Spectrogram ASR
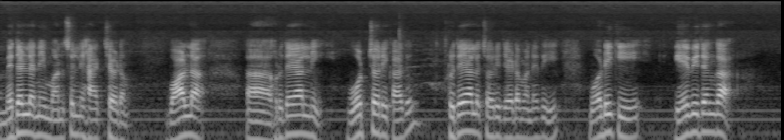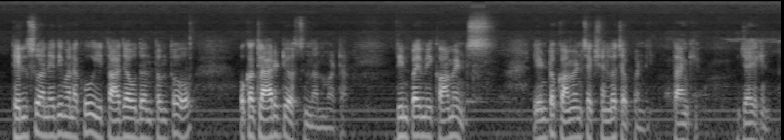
మెదళ్ళని మనసుల్ని హ్యాక్ చేయడం వాళ్ళ హృదయాల్ని ఓట్ చోరీ కాదు హృదయాల చోరీ చేయడం అనేది మోడీకి ఏ విధంగా తెలుసు అనేది మనకు ఈ తాజా ఉదంతంతో ఒక క్లారిటీ వస్తుందన్నమాట. దీనిపై మీ కామెంట్స్ ఏంటో కామెంట్ సెక్షన్లో చెప్పండి. Thank you. జై హింద్.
